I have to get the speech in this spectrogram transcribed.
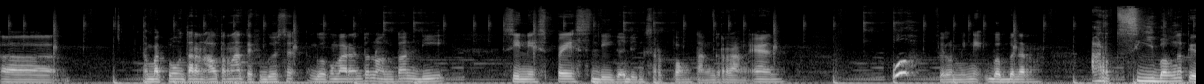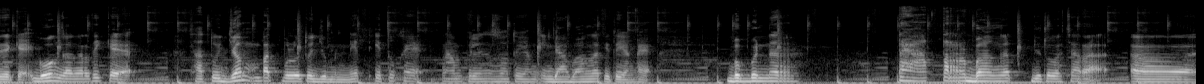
uh, tempat pemutaran alternatif. Gue gue kemarin tuh nonton di Cine Space di Gading Serpong Tangerang. And uh film ini bener-bener artsy banget gitu. Kayak gue nggak ngerti kayak satu jam 47 menit itu kayak nampilin sesuatu yang indah banget itu yang kayak bener teater banget gitu loh cara uh,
